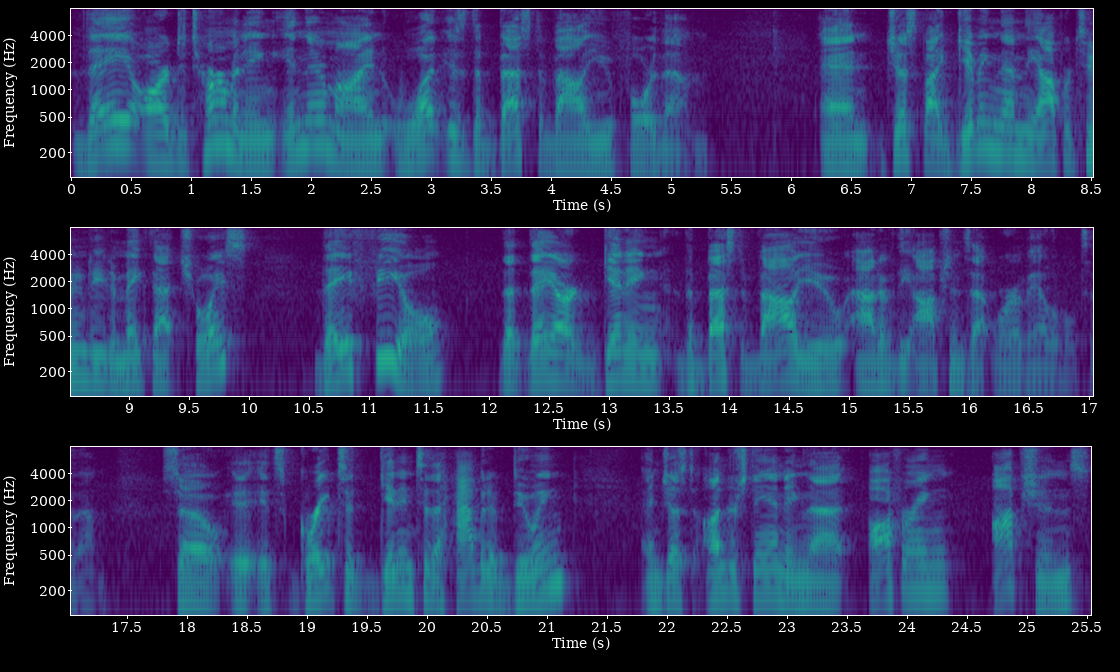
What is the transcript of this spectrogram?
they are determining in their mind what is the best value for them. And just by giving them the opportunity to make that choice, they feel that they are getting the best value out of the options that were available to them. So it's great to get into the habit of doing and just understanding that offering options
